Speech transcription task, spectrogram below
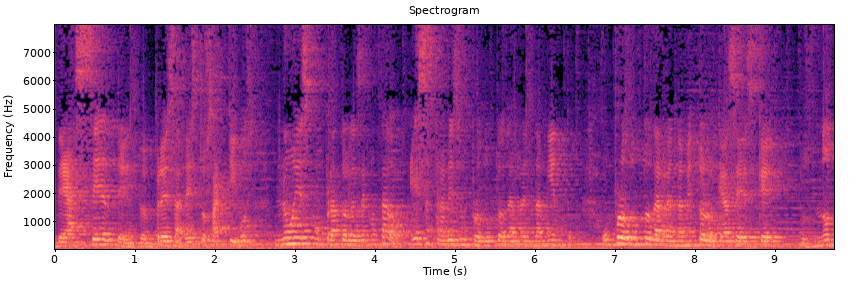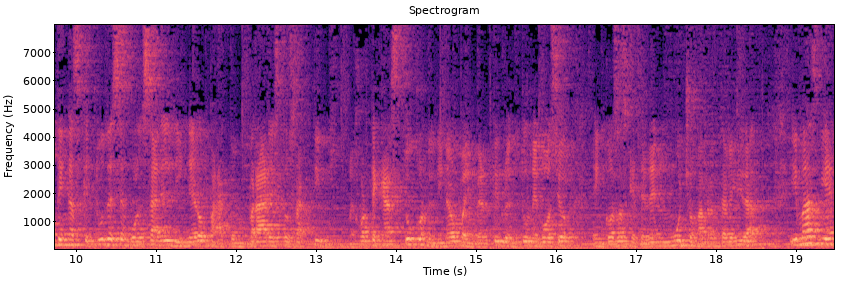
de hacerte en tu empresa de estos activos, no es comprándolas de contado, es a través de un producto de arrendamiento. Un producto de arrendamiento lo que hace es que pues, no tengas que tú desembolsar el dinero para comprar estos activos. Mejor te quedas tú con el dinero para invertirlo en tu negocio, en cosas que te den mucho más rentabilidad. Y más bien,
